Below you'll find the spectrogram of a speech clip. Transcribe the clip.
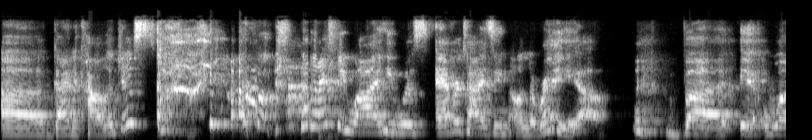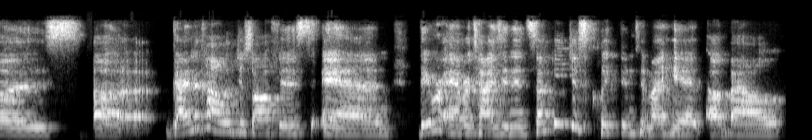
a gynecologist ask me why he was advertising on the radio but it was a gynecologist's office and they were advertising and something just clicked into my head about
